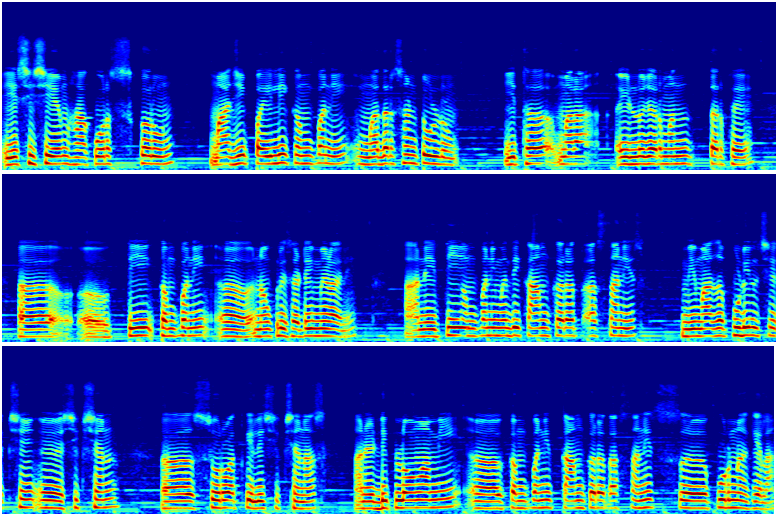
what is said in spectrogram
ए सी सी एम हा कोर्स करून माझी पहिली कंपनी मदरसन टूल रूम इथं मला इंडो जर्मनतर्फे ती कंपनी नोकरीसाठी मिळाली. आणि ती कंपनीमध्ये काम करत असतानाच मी माझं पुढील शिक्षण शिक्षण सुरुवात केली शिक्षणास. आणि डिप्लोमा मी कंपनीत काम करत असतानाच पूर्ण केला.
